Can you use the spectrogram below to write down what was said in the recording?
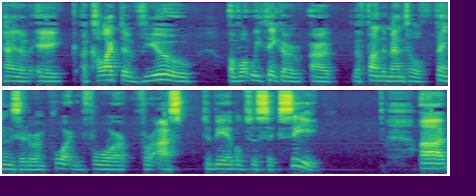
kind of a, a collective view of what we think are, are the fundamental things that are important for, for us to be able to succeed. Uh,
